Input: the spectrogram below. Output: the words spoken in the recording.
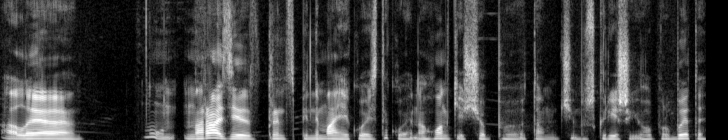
Але ну, наразі, в принципі, немає якоїсь такої нагонки, щоб е, там чим скоріше його пробити.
